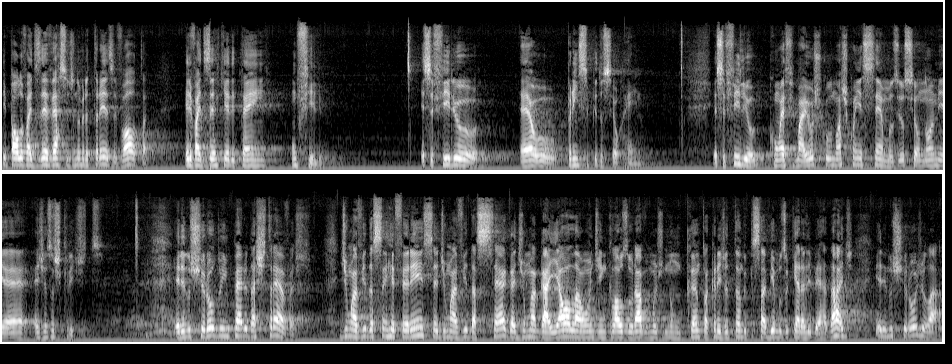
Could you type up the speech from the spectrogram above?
e Paulo vai dizer, verso de número 13, volta, ele vai dizer que ele tem um filho. Esse filho é o príncipe do seu reino. Esse filho com F maiúsculo nós conhecemos e o seu nome é, é Jesus Cristo. Ele nos tirou do império das trevas, de uma vida sem referência, de uma vida cega, de uma gaiola onde enclausurávamos num canto acreditando que sabíamos o que era liberdade. Ele nos tirou de lá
